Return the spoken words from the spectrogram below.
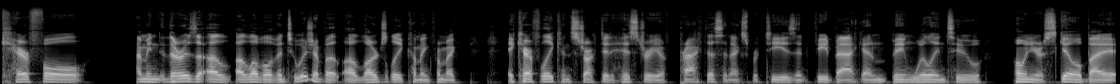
careful I mean, there is a, a level of intuition, but uh, largely coming from a, a carefully constructed history of practice and expertise and feedback and being willing to hone your skill by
